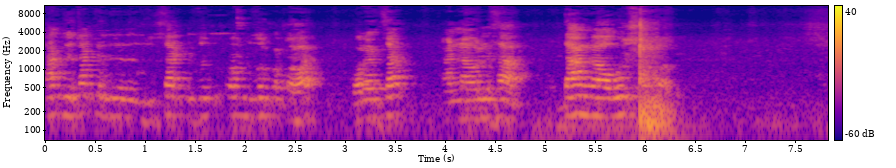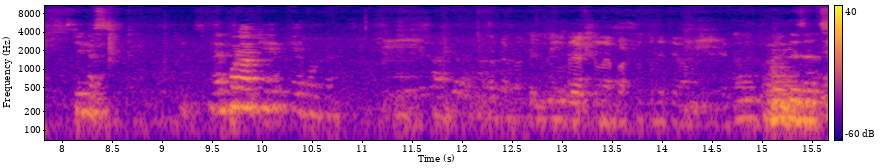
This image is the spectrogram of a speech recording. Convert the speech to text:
শান্তি চাকরি স্যার কিছু অভিযোগ করতে হয় করেন স্যার আর না হলে স্যার দাঙ্গা অবশ্যই হবে ঠিক আছে। এরপর আর কি বলবেন? বলতে যাচ্ছি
